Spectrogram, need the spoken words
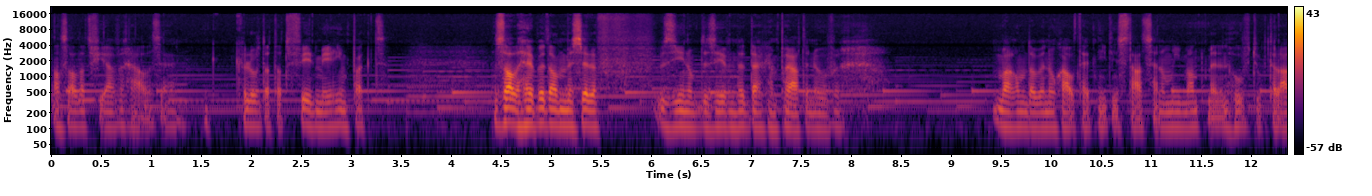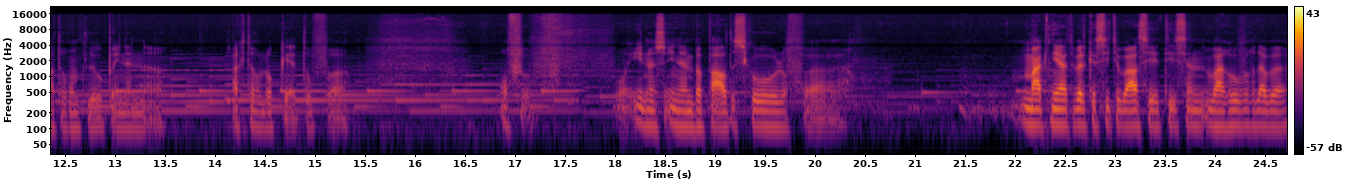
dan zal dat via verhalen zijn. Ik geloof dat dat veel meer impact zal hebben dan mezelf zien op de zevende dag en praten over waarom dat we nog altijd niet in staat zijn om iemand met een hoofddoek te laten rondlopen in een uh, achterloket of, uh, of, in, een, in een bepaalde school. Of, uh, maakt niet uit welke situatie het is en waarover dat we,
